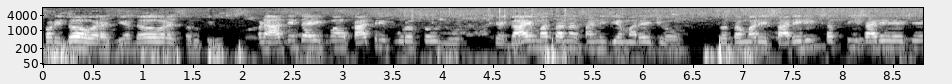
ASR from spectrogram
સોરી દહ વર્ષ છે. દહ વર્ષ શરૂ કર્યું. પણ આજની તારીખમાં હું ખાતરીપૂર્વક કહું છું કે ગાય માતાના સાનિધ્યમાં રહેશો તો તમારી શારીરિક શક્તિ સારી રહેશે.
